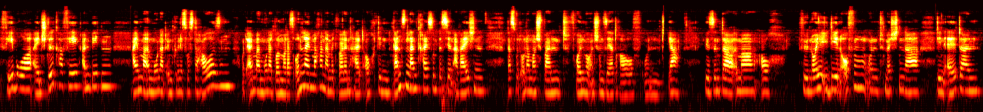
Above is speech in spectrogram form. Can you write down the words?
Februar ein Stillcafé anbieten. Einmal im Monat in Königs Wusterhausen und einmal im Monat wollen wir das online machen, damit wir dann halt auch den ganzen Landkreis so ein bisschen erreichen. Das wird auch nochmal spannend, freuen wir uns schon sehr drauf. Und ja, wir sind da immer auch für neue Ideen offen und möchten da den Eltern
